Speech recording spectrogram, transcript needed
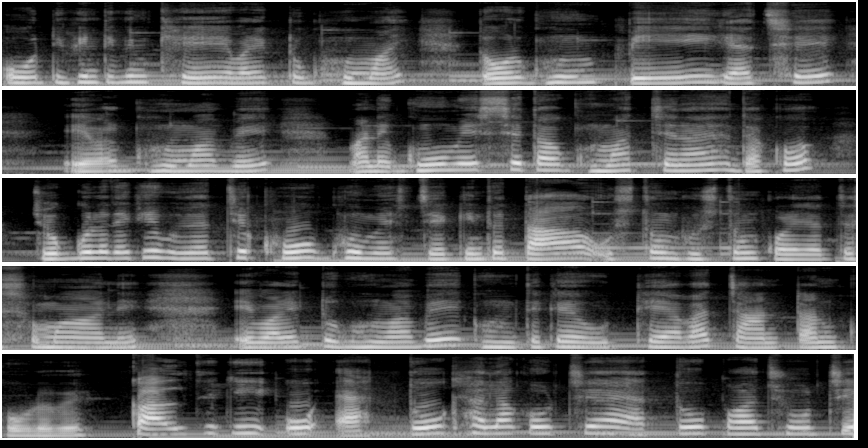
ও টিফিন টিফিন খেয়ে এবার একটু ঘুমায়। তো ওর ঘুম পেয়েই গেছে, এবার ঘুমাবে। মানে ঘুম এসছে, তাও ঘুমাচ্ছে না। দেখো চোখগুলো দেখে বোঝা যাচ্ছে খুব ঘুম এসছে, কিন্তু তা উস্তুম ভুস্তুম করে যাচ্ছে সমানে। এবার একটু ঘুমাবে, ঘুম থেকে উঠে আবার চান টান করবে। কাল থেকে ও এত খেলা করছে, এত পা ছুটছে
